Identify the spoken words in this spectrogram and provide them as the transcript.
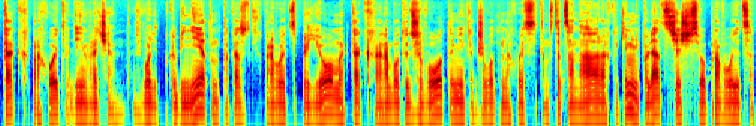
как проходит день врача. То есть вводят по кабинетам, показывают, как проводятся приемы, как работают с животными, как животные находятся там в стационарах, какие манипуляции чаще всего проводятся.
